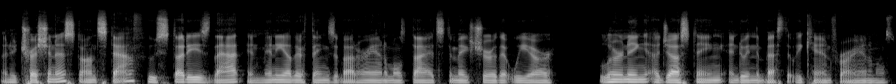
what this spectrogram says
a nutritionist on staff who studies that and many other things about our animals' diets to make sure that we are learning, adjusting, and doing the best that we can for our animals.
